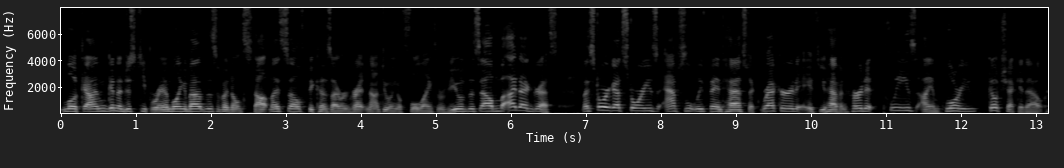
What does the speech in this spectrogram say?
Look, I'm gonna just keep rambling about this if I don't stop myself because I regret not doing a full length review of this album, but I digress. My Story Got Stories, absolutely fantastic record. If you haven't heard it, please, I implore you, go check it out.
